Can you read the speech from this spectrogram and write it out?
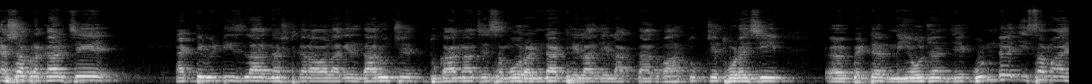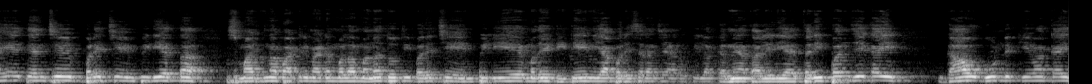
अशा प्रकारचे ॲक्टिव्हिटीजला नष्ट करावा लागेल. दारूचे दुकानाचे समोर अंडा ठेला जे लागतात वाहतूकचे थोडीशी बेटर नियोजन. जे गुंड इसम आहे त्यांचे बरेचसे एम पी डी आता स्मार्टना पाटील मॅडम मला म्हणत होती बरेचसे एम पी डी एमध्ये डिटेन या परिसराच्या आरोपीला करण्यात आलेली आहे. तरी पण जे काही गाव गुंड किंवा काही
